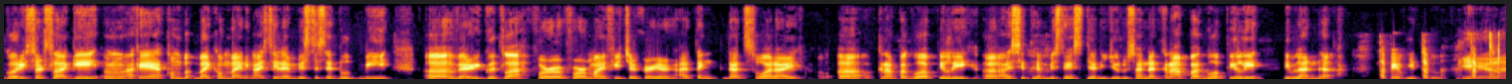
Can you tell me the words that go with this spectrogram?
gue research lagi hmm, akhirnya by combining ICT and business it would be uh, very good lah for for my future career I think that's what I uh, kenapa gue pilih uh, ICT and business jadi jurusan dan kenapa gue pilih di Belanda tapi gitu. Gila,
